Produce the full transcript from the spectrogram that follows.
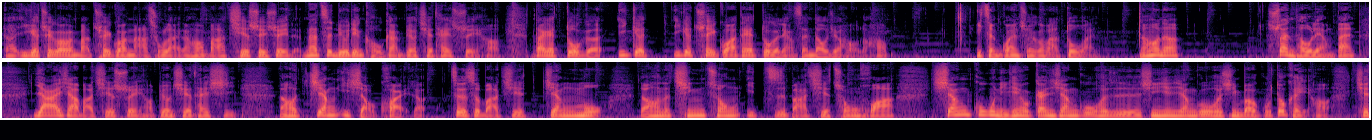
呃，一个脆瓜罐，把脆瓜拿出来，然后把它切碎碎的，那这留点口感，不要切太碎哈。大概剁个一个一个脆瓜，大概剁个两三刀就好了哈。一整罐脆瓜把它剁完，然后呢，蒜头两瓣压一下，把它切碎哈，不用切太细。然后姜一小块，然后这次把它切姜末。然后呢，青葱一支，把它切葱花；香菇你可以用干香菇，或是新鲜香菇，或杏鲍菇都可以哈。切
